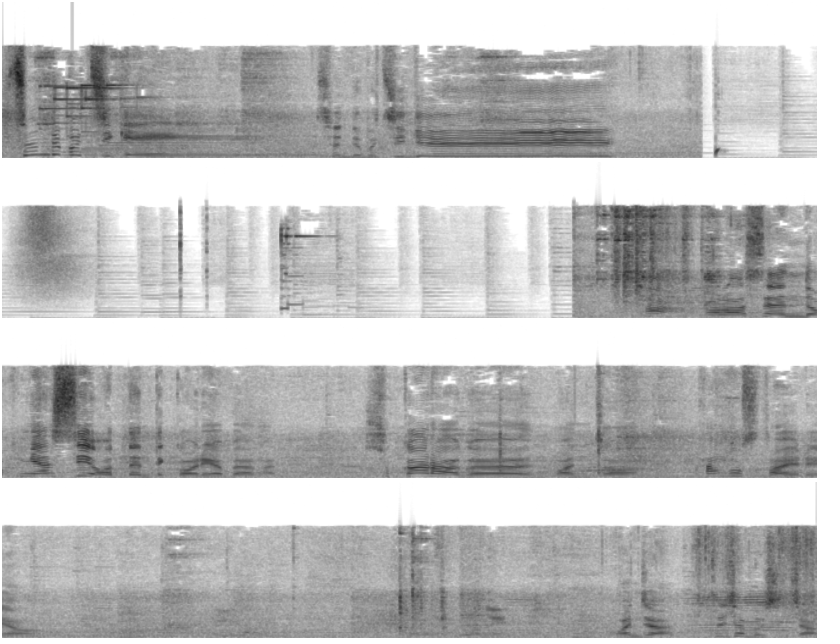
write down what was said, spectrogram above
Sundubu jjigae. Sundubu jjigae. Ah, kalau sendoknya sih otentik Korea banget. 숟가락은 완전 한국 스타일이에요. 그러네 음, 완전 드셔보시죠.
